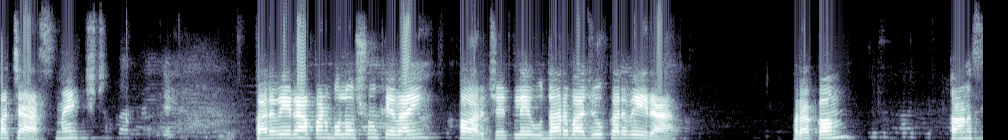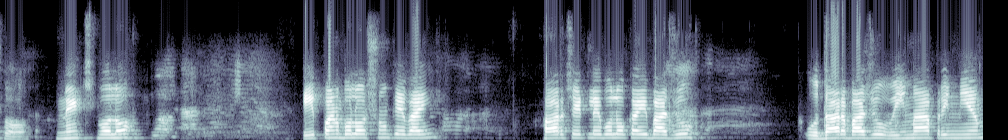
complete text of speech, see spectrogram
પચાસ. નેક્સ્ટ કરવેરા પણ બોલો શું કહેવાય? ખર્ચ. એટલે ઉધાર બાજુ કરવેરા. રકમ. ત્રણસો. નેક્સ્ટ બોલો. એ પણ બોલો શું કહેવાય? ખર્ચ એટલે બોલો કઈ બાજુ? ઉધાર બાજુ, વીમા પ્રીમિયમ.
